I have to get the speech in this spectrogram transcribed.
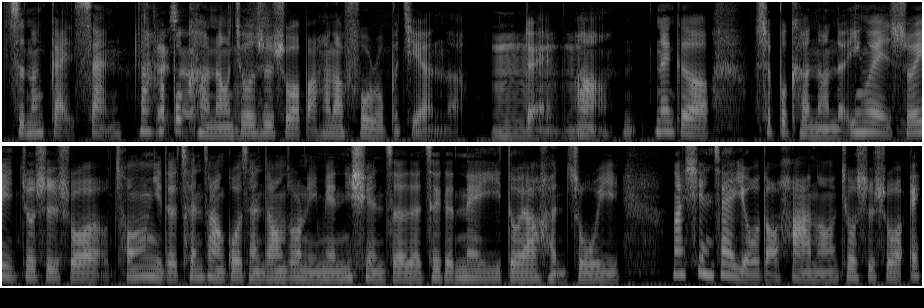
只能改善，那他不可能就是说把他的副乳不见了。嗯，对啊，那个是不可能的，因为所以就是说，从你的成长过程当中里面，你选择的这个内衣都要很注意。那现在有的话呢，就是说，哎，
